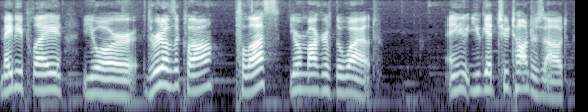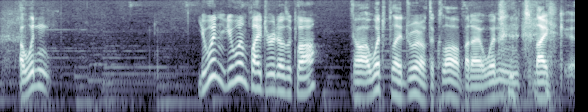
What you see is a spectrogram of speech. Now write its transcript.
maybe play your Druid of the Claw plus your Mark of the Wild. And you, you get two Tauntas out. I wouldn't. You wouldn't you wouldn't play Druid of the Claw? No, I would play Druid of the Claw, but I wouldn't like uh,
